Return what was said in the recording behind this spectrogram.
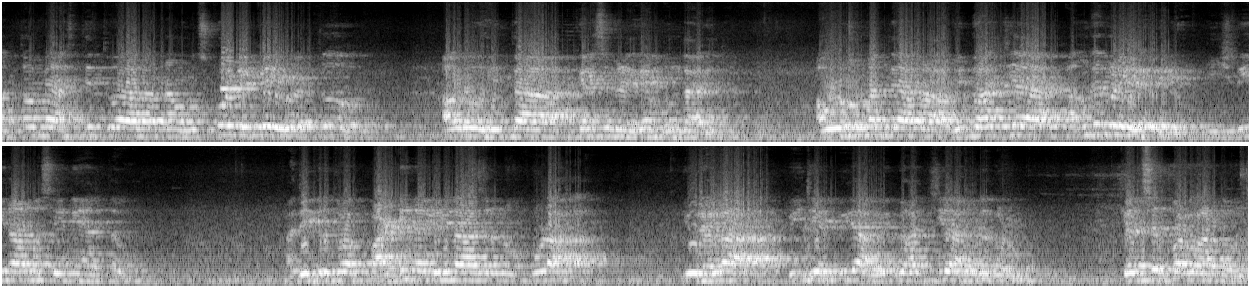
ಮತ್ತೊಮ್ಮೆ ಅಸ್ತಿತ್ವವನ್ನು ಉಳಿಸ್ಕೊಳ್ಳಿಕ್ಕೆ ಇವತ್ತು ಅವರು ಇಂಥ ಕೆಲಸಗಳಿಗೆ ಮುಂದಾಗಿದ್ರು ಅವರು ಮತ್ತೆ ಅವರ ಅವಿಭಾಜ್ಯ ಅಂಗಗಳಿವೆ ಈ ಶ್ರೀರಾಮ ಸೇನೆ ಅಂತವು. ಅಧಿಕೃತವಾಗಿ ಪಾರ್ಟಿನಲ್ಲಿಲ್ಲ ಆದ್ರೂ ಕೂಡ ಇವರೆಲ್ಲ ಬಿಜೆಪಿಯ ಅವಿಭಾಜ್ಯ ಅಂಗಗಳು. ಕೆಲಸಕ್ಕೆ ಬರಲಾರ್ದವರು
